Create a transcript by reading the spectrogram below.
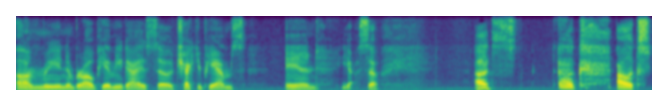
um, remember I'll PM you guys, so check your PMs, and yeah, so Alex, Alex,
